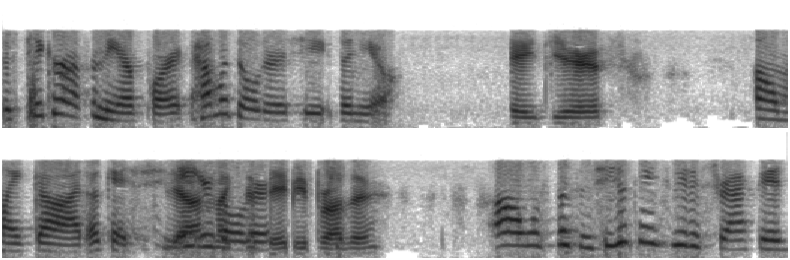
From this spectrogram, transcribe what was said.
just pick her up from the airport. How much older is she than you? Eight years. Oh my god. Okay, so she's yeah, eight years like older. the baby brother. Oh well, listen. She just needs to be distracted.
